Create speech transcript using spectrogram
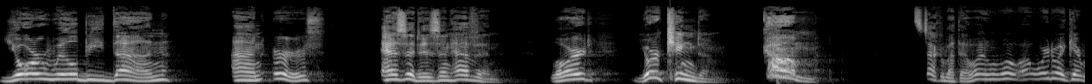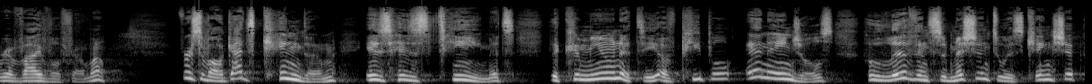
your will be done on earth as it is in heaven. Lord, your kingdom come. Let's talk about that. Where do I get revival from? Well, First of all, God's kingdom is his team. It's the community of people and angels who live in submission to his kingship,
